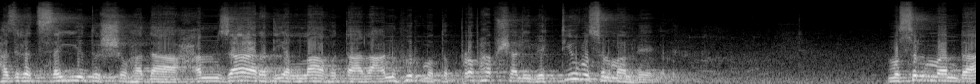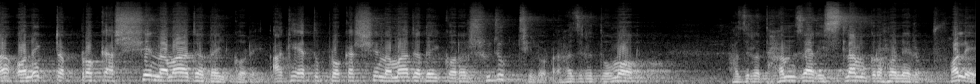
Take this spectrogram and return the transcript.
হজরত সৈয়দুসোহাদা হামজা রদি আল্লাহ আনহুর মতো প্রভাবশালী ব্যক্তিও মুসলমান হয়ে গেল। মুসলমানরা অনেকটা প্রকাশ্যে নামাজ আদায় করে। আগে এত প্রকাশ্যে নামাজ আদায় করার সুযোগ ছিল না। হজরত ওমর হজরত হামজার ইসলাম গ্রহণের ফলে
